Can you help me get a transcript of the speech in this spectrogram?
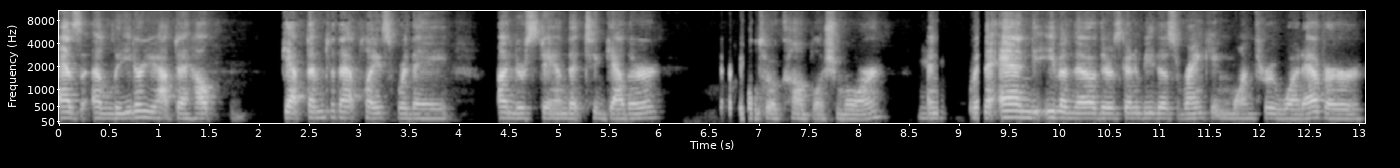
as a leader, you have to help get them to that place where they understand that together they're able to accomplish more. Mm-hmm. And in the end, even though there's going to be this ranking one through whatever,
